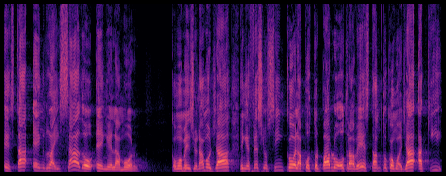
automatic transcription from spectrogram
está enraizado en el amor. Como mencionamos ya en Efesios 5, el apóstol Pablo otra vez, tanto como allá, aquí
